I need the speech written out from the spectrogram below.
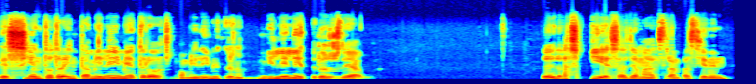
De 130 milímetros, no milímetros, mililitros de agua. Entonces las piezas llamadas trampas tienen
